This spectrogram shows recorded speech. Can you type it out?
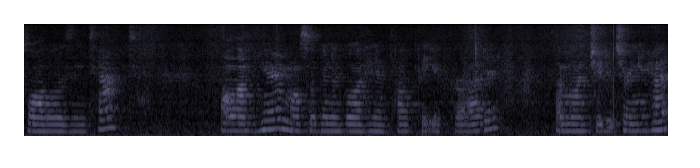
Swallow is intact. While I'm here, I'm also gonna go ahead and palpate your carotid. I want you to turn your head.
